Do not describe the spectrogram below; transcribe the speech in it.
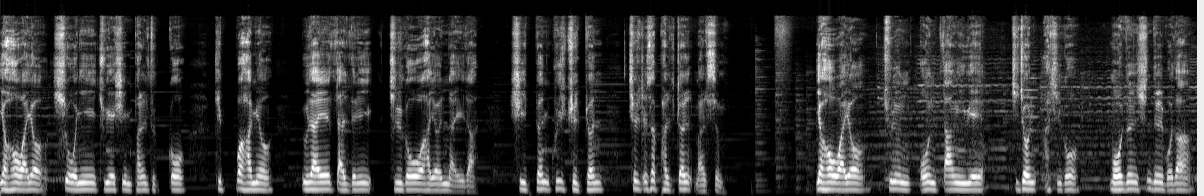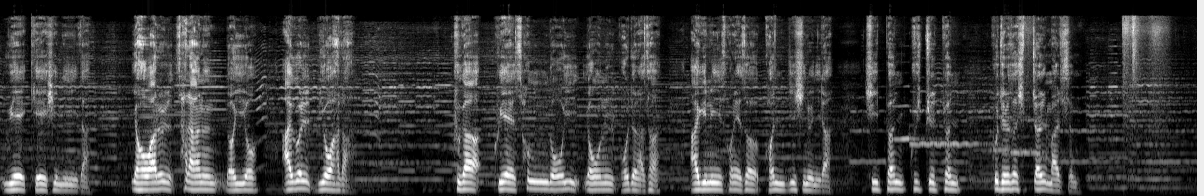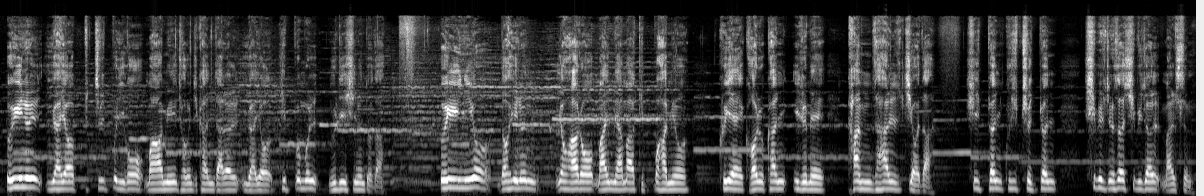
여호와여 시온이 주의 심판을 듣고 기뻐하며 유다의 딸들이 즐거워하였나이다. 시편 97편 7절에서 8절 말씀. 여호와여 주는 온 땅 위에 지존하시고 모든 신들보다 위에 계시니이다. 여호와를 사랑하는 너희여 악을 미워하라. 그가 그의 성도의 영혼을 보존하사 악인의 손에서 건지시느니라. 시편 97편 9절에서 10절 말씀. 의인을 위하여 빛을 뿌리고 마음이 정직한 자를 위하여 기쁨을 누리시는도다. 의인이여 너희는 여호와로 말미암아 기뻐하며 그의 거룩한 이름에 감사할지어다. 시편 97편 11절에서 12절 말씀.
